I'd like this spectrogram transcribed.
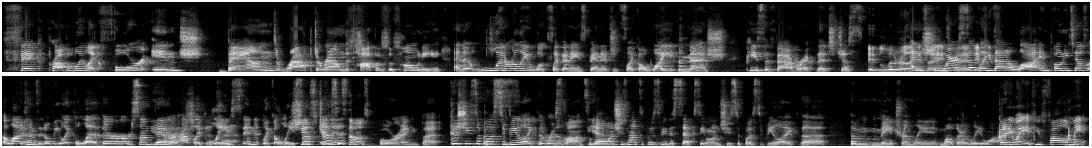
thick, probably like four inch band wrapped around the top of the pony, and it literally looks like an ace bandage. It's like a white mesh piece of fabric that's just. It literally And she wears stuff bandage. like you- that a lot in ponytails. A lot of Yeah. times it'll be like leather or something, Yeah, or have like lace that. in it, like a lace She's up dressed as the most boring, but Because she's supposed to be like the responsible yeah. one. She's not supposed to be the sexy one. She's supposed to be like the the matronly, motherly one. but anyway, if you follow me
